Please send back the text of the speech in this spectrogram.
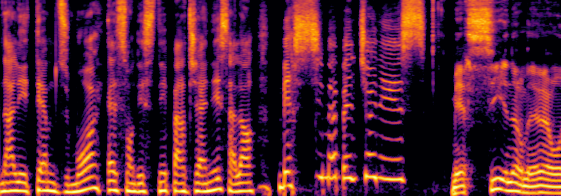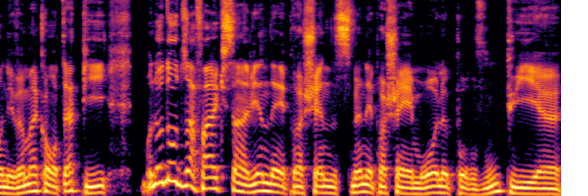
dans les thèmes du mois. Elles sont dessinées par Janice. Alors, merci, ma belle Janice. Merci énormément. On est vraiment contents. Puis, on a d'autres affaires qui s'en viennent dans les prochaines semaines, les prochains mois là, pour vous. Puis, euh,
